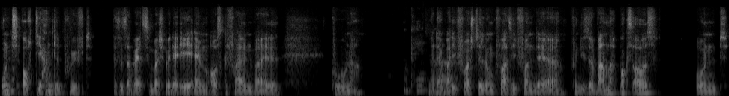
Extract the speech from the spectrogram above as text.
und auch die Handel prüft. Das ist aber jetzt zum Beispiel bei der EM ausgefallen, weil Corona. Okay. Na, da ah. war die Vorstellung quasi von, der, von dieser Warmmachbox aus. Und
